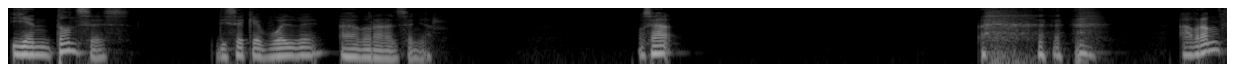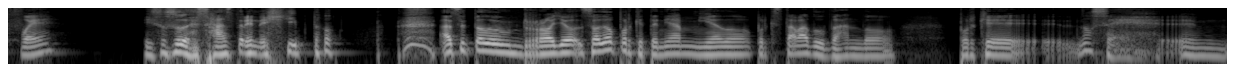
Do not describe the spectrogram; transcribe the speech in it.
Y entonces dice que vuelve a adorar al Señor. O sea, Abraham fue, hizo su desastre en Egipto, hace todo un rollo solo porque tenía miedo, porque estaba dudando, porque, no sé, em,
